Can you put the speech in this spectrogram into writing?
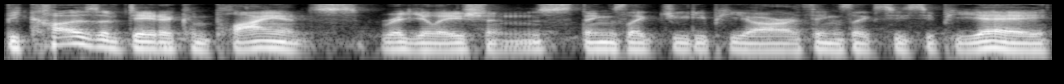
because of data compliance regulations, things like GDPR, things like CCPA,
